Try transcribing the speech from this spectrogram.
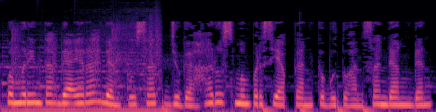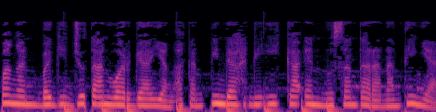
Pemerintah daerah dan pusat juga harus mempersiapkan kebutuhan sandang dan pangan bagi jutaan warga yang akan pindah di IKN Nusantara nantinya.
